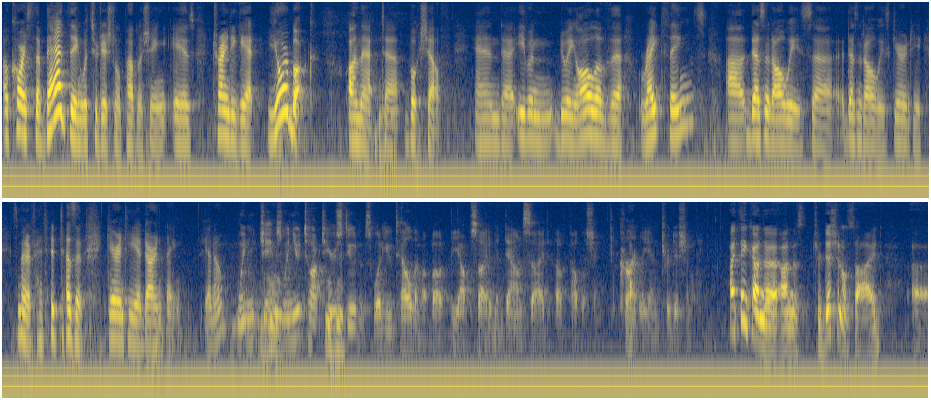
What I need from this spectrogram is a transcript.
of course, the bad thing with traditional publishing is trying to get your book on that uh, bookshelf. And uh, even doing all of the right things uh, doesn't always uh, doesn't always guarantee. As a matter of fact, it doesn't guarantee a darn thing. You know. When James, when you talk to your students, what do you tell them about the upside and the downside of publishing currently and traditionally? I think on the on the traditional side, uh,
